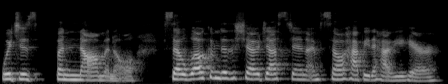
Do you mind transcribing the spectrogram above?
which is phenomenal. So, welcome to the show, Justin. I'm so happy to have you here.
